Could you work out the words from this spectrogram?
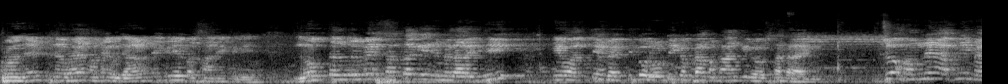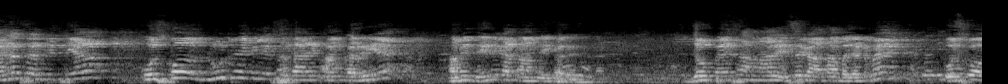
प्रोजेक्ट जो है हमें उजाड़ने के लिए, बसाने के लिए। लोकतंत्र में सत्ता की ज़िम्मेदारी थी कि वो अंतिम व्यक्ति को रोटी, कपड़ा, मकान की व्यवस्था कराएगी। जो हमने अपनी मेहनत से अर्जित किया, उसको लूटने के लिए सरकारें काम कर रही है। हमें देने का काम नहीं कर रही। जो पैसा हमारे हिस्से का आता बजट में उसको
